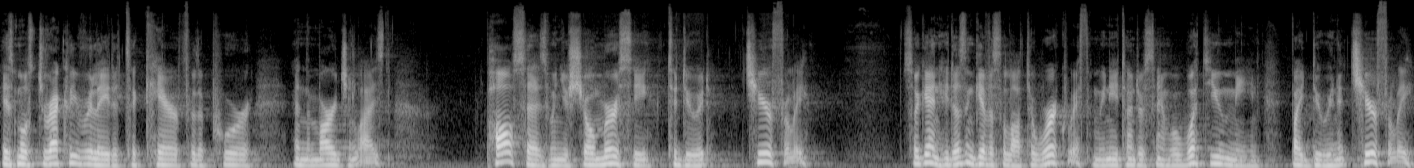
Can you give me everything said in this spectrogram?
is most directly related to care for the poor and the marginalized. Paul says when you show mercy to do it cheerfully. So again, he doesn't give us a lot to work with, and we need to understand, well, what do you mean by doing it cheerfully?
